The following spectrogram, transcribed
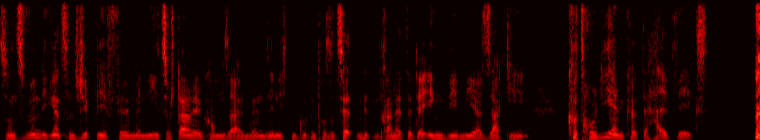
sonst würden die ganzen Ghibli-Filme nie zustande gekommen sein, wenn sie nicht einen guten Produzenten hinten dran hätte, der irgendwie Miyazaki kontrollieren könnte, halbwegs.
